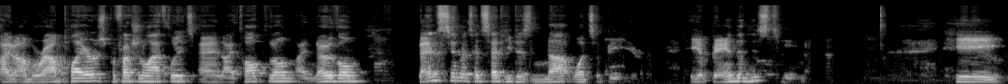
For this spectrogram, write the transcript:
I, I'm around players, professional athletes, and I talk to them. I know them. Ben Simmons had said he does not want to be here. He abandoned his team. He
